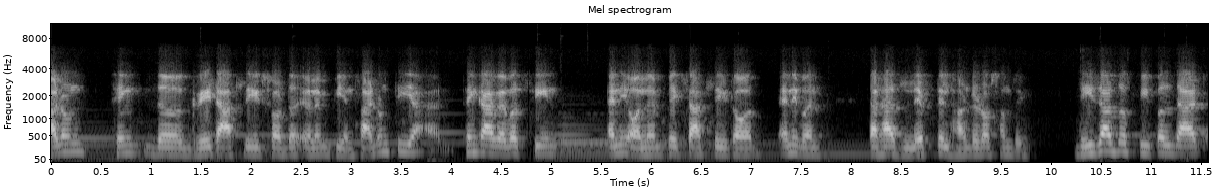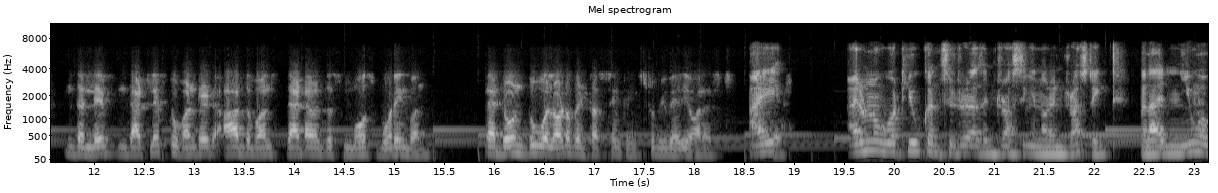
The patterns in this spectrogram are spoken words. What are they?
i don't think the great athletes or the olympians i don't think i've ever seen any olympics athlete or anyone that has lived till 100 or something. These are the people that the live that live to 100 are the ones that are the most boring ones. That don't do a lot of interesting things to be very honest. I I don't know what you consider as interesting and not interesting, but I knew a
